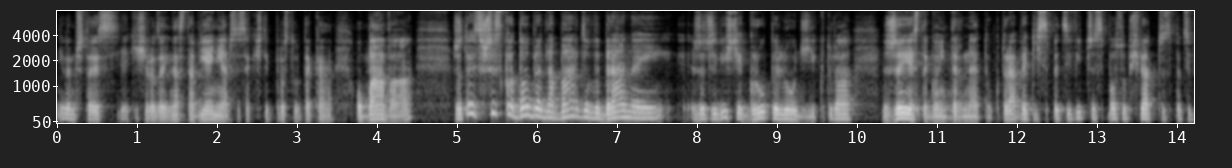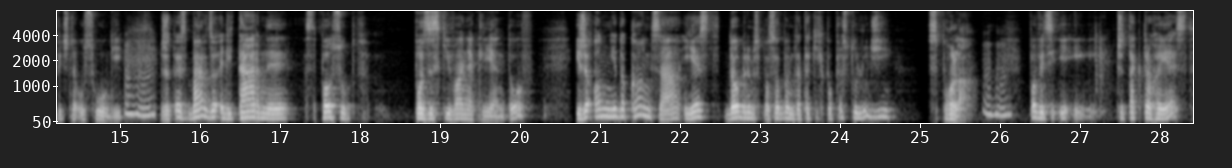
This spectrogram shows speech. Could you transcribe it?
nie wiem, czy to jest jakiś rodzaj nastawienia, czy to jest jakaś tak po prostu taka obawa, że to jest wszystko dobre dla bardzo wybranej rzeczywiście grupy ludzi, która żyje z tego internetu, która w jakiś specyficzny sposób świadczy specyficzne usługi, mhm. że to jest bardzo elitarny sposób pozyskiwania klientów i że on nie do końca jest dobrym sposobem dla takich po prostu ludzi z pola. Mhm. Powiedz, czy tak trochę jest?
